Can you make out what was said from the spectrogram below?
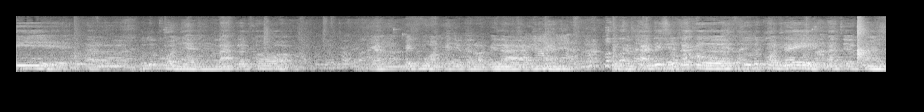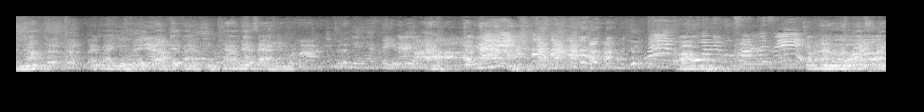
ี่เอ่อทุกๆคนยังรักแล้วก็ยังเป็นห่วงกันอยู่ตลอดเวลานะคะสิ่งสำคัญที่สุดก็คือทุกๆคนได้มาเจอกันเนาะได้มาอยู่ด้วยกันได้มากินข้าวด้วยกันอ้าวกำนันกำกำนันมันไม่ฟัง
